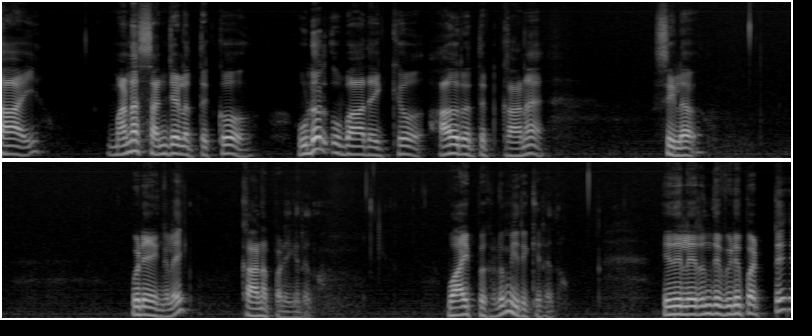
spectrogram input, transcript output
தாய் மன சஞ்சலத்துக்கோ உடல் உபாதைக்கோ ஆகிறதுக்கான சில விடயங்களை காணப்படுகிறது. வாய்ப்புகளும் இருக்கிறது. இதிலிருந்து விடுபட்டு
